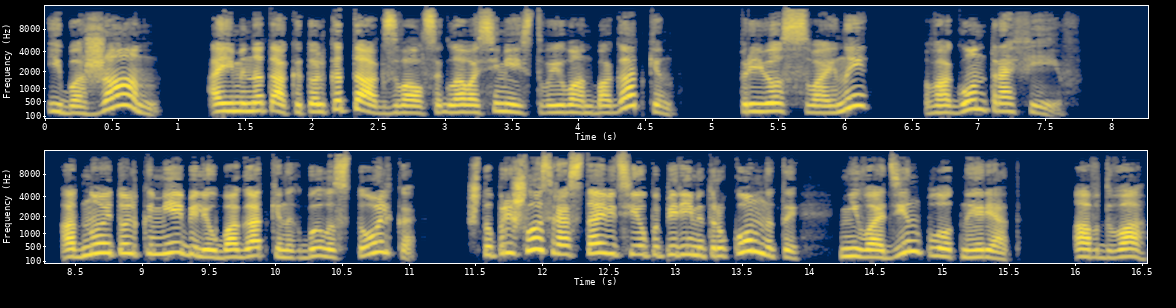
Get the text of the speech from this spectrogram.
ибо Жан, а именно так и только так звался глава семейства Иван Богаткин, привез с войны вагон трофеев. Одной только мебели у Богаткиных было столько, что пришлось расставить ее по периметру комнаты не в один плотный ряд, а в два.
